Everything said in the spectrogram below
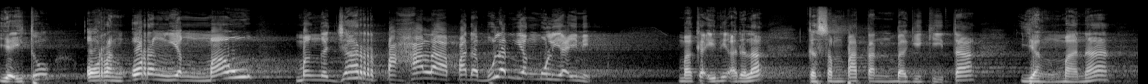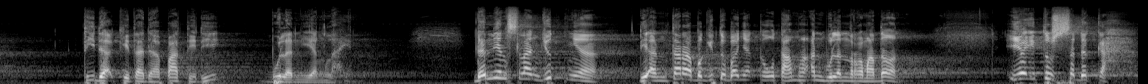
yaitu orang-orang yang mau mengejar pahala pada bulan yang mulia ini. Maka ini adalah kesempatan bagi kita yang mana tidak kita dapati di bulan yang lain. Dan yang selanjutnya di antara begitu banyak keutamaan bulan Ramadan yaitu sedekah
